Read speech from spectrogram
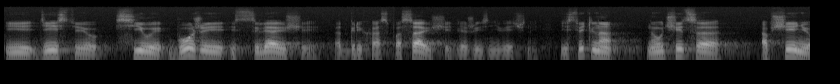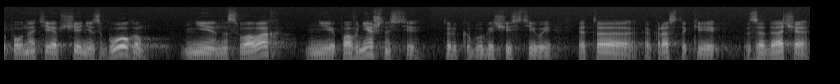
и действию силы Божией, исцеляющей от греха, спасающей для жизни вечной. Действительно, научиться общению, полноте общения с Богом не на словах, не по внешности, только благочестивый, это как раз-таки задача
